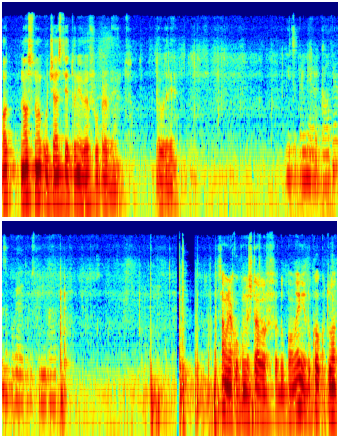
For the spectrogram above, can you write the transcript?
относно участието ни в управлението. Благодаря. Вице-премьера Калвин, заповядайте, господин Калвин. Само няколко неща в допълнение, доколкото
